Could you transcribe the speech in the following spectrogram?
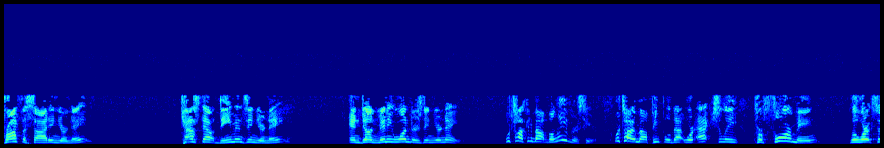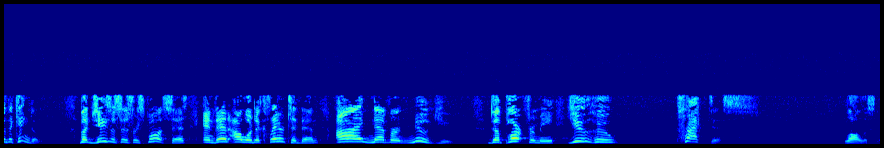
prophesied in your name? Cast out demons in your name? And done many wonders in your name? We're talking about believers here. We're talking about people that were actually performing the works of the kingdom. But Jesus' response says, And then I will declare to them, I never knew you. Depart from me, you who practice lawlessness.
